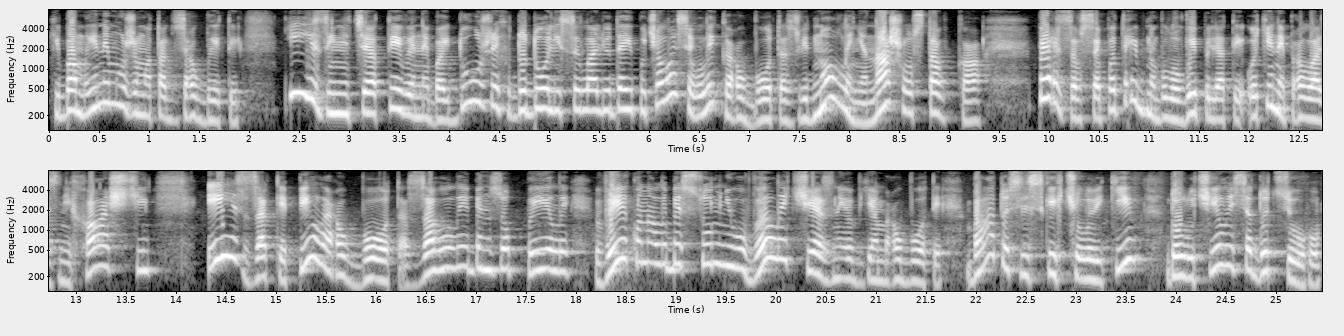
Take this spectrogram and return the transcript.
хіба ми не можемо так зробити? І з ініціативи небайдужих до долі села людей почалася велика робота з відновлення нашого ставка. Перш за все потрібно було випиляти оті непролазні хащі. І закипіла робота, загули бензопили, виконали без сумніву величезний об'єм роботи. Багато сільських чоловіків долучилися до цього.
